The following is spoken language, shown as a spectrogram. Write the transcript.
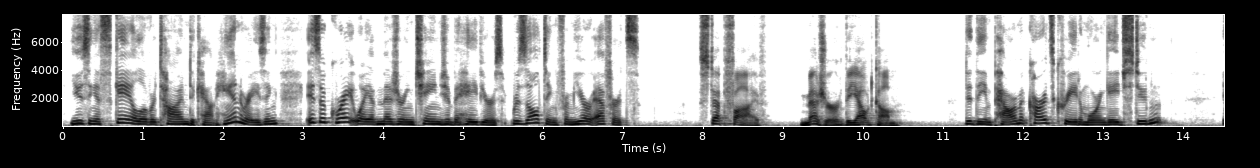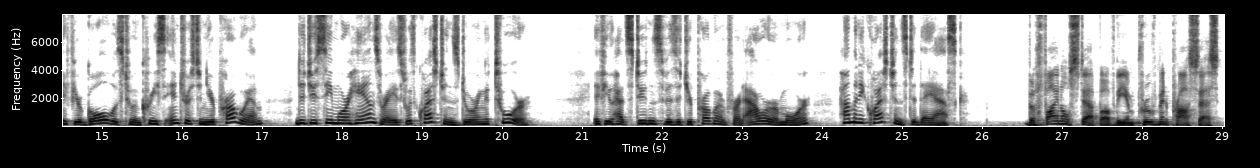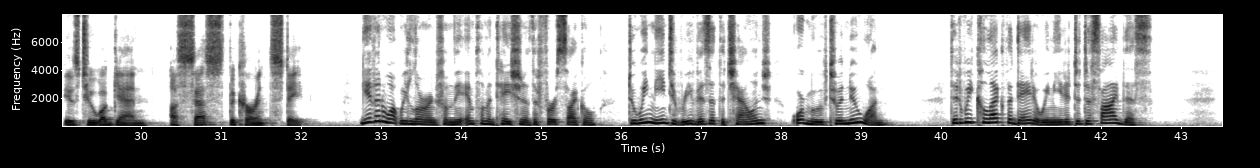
Using a scale over time to count hand raising is a great way of measuring change in behaviors resulting from your efforts. Step 5 Measure the outcome. Did the empowerment cards create a more engaged student? If your goal was to increase interest in your program, did you see more hands raised with questions during a tour? If you had students visit your program for an hour or more, how many questions did they ask? The final step of the improvement process is to again assess the current state. Given what we learned from the implementation of the first cycle, do we need to revisit the challenge or move to a new one? Did we collect the data we needed to decide this?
